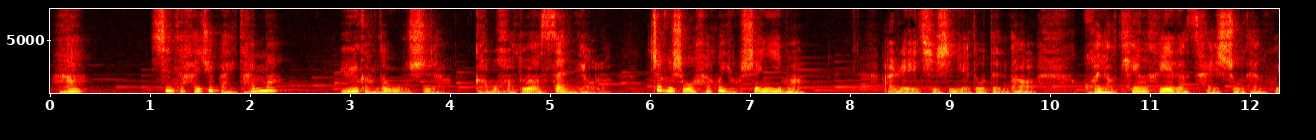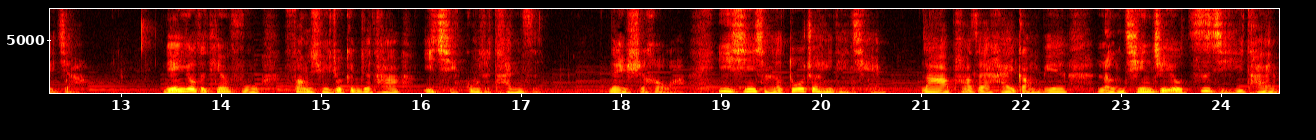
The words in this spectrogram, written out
啊，现在还去摆摊吗？渔港的武士啊，搞不好都要散掉了，这个时候还会有生意吗？阿瑞其实也都等到快要天黑了才收摊回家。年幼的天福放学就跟着他一起顾着摊子，那时候啊，一心想要多赚一点钱。哪怕在海港边冷清，只有自己一摊，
